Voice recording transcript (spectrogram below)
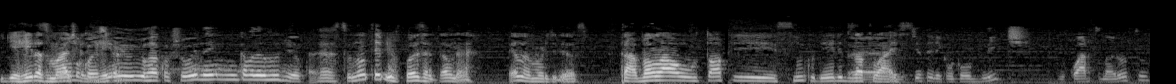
e Guerreiras Eu Mágicas não conheço de nem o Yu Hakusho e nem o Cavaleiros do Zodíaco. É, tu não teve infância então, né? Pelo amor de Deus. Tá, vamos lá o top 5 dele dos É, atuais. Em quinto ele colocou o Bleach, em quarto Naruto,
